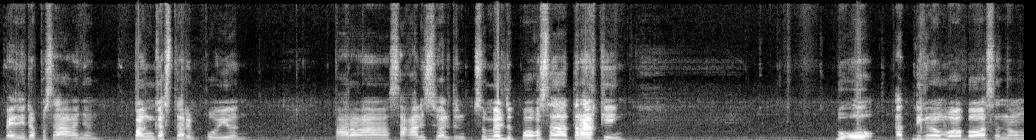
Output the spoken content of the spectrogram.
Pwede na po sa akin yun. Panggas na rin po yun. Para sakaling sweldo, sumeldo po ako sa tracking, buo at di ko na mababawasan ng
